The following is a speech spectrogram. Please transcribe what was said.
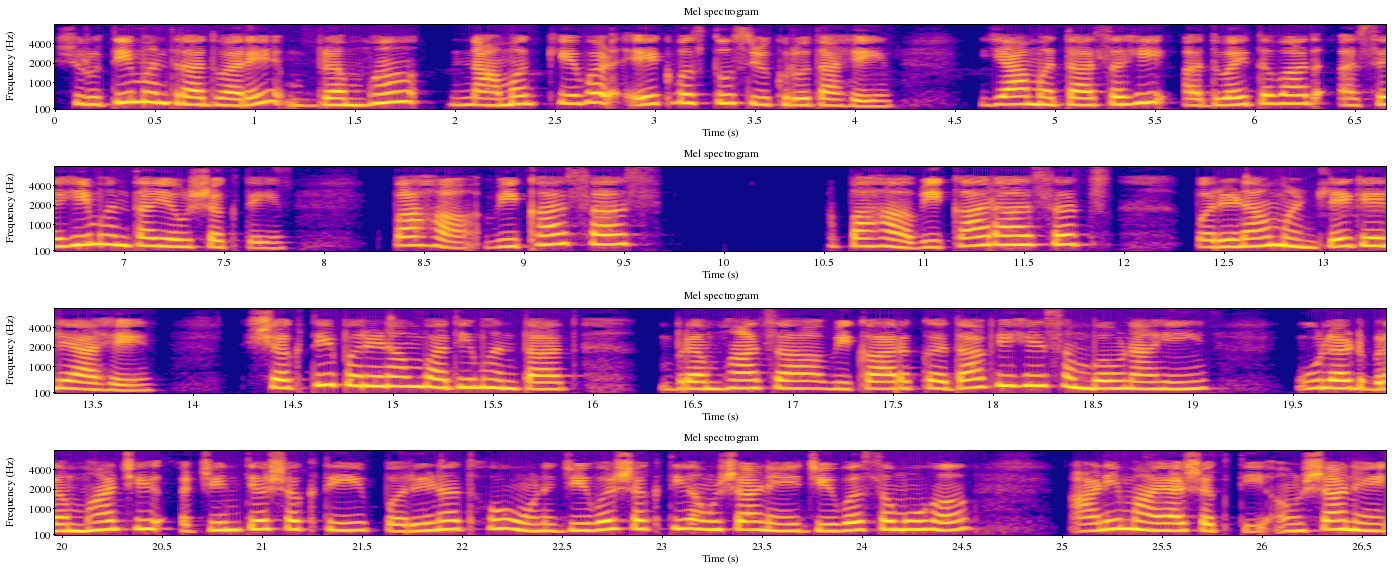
श्रुती मंत्राद्वारे ब्रह्म नामक केवळ एक वस्तू स्वीकृत आहे. या मतासही अद्वैतवाद असेही म्हणता येऊ शकते. पहा विकासास पहा विकारासच परिणाम म्हटले गेले आहे. शक्ती परिणामवादी म्हणतात ब्रह्माचा विकार कदापिही संभव नाही. उलट ब्रह्माची अचिंत्य शक्ती परिणत होऊन जीवशक्ती अंशाने जीवसमूह आणि मायाशक्ती अंशाने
